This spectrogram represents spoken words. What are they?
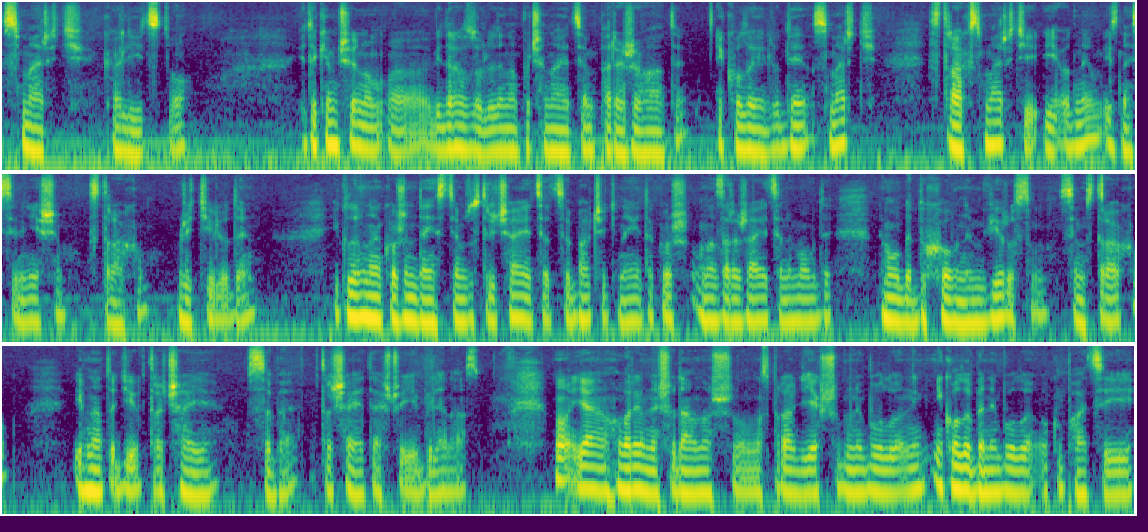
смерть, каліцтво. І таким чином е, відразу людина починає цим переживати. І коли людина смерть, страх смерті є одним із найсильнішим страхом в житті людини. І коли вона кожен день з цим зустрічається, це бачить в неї також, вона заражається, немов би, духовним вірусом, цим страхом, і вона тоді втрачає себе, втрачає те, що є біля нас. Ну, я говорив нещодавно, що насправді, якщо б не було, ніколи б не було окупації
